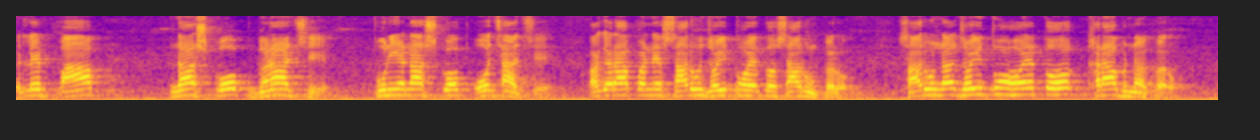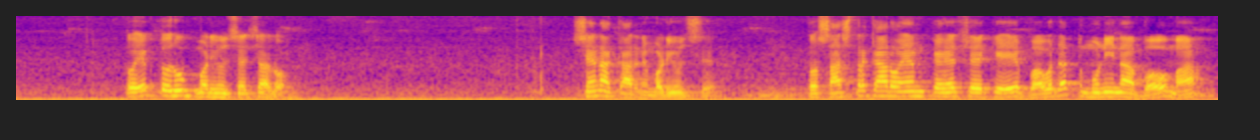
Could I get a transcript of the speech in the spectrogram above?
એટલે પાપના સ્કોપ ઘણા છે, પુણ્યના સ્કોપ ઓછા છે. અગર આપણને સારું જોઈતું હોય તો સારું કરો. સારું ન જોઈતું હોય તો ખરાબ ન કરો. તો એક તો રૂપ મળ્યું છે, ચાલો. શેના કારણે મળ્યું છે? તો શાસ્ત્રકારો એમ કહે છે કે એ ભવદત્ત મુનિના ભવમાં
